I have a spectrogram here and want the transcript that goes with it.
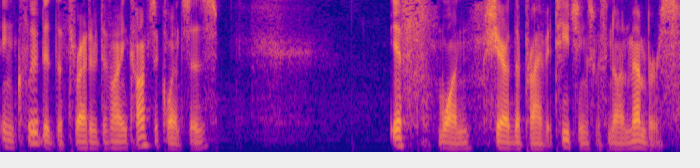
included the threat of divine consequences if one shared the private teachings with non members.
